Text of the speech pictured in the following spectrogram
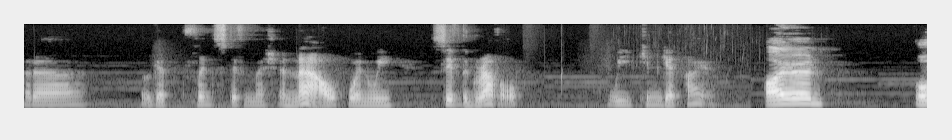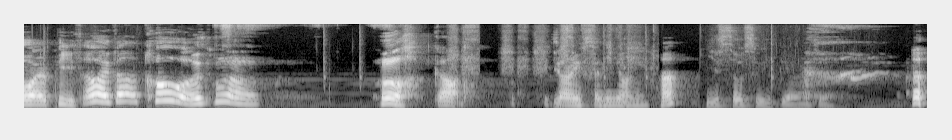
Ta-da! We'll get flint stiffen mesh, and now when we sieve the gravel, we can get iron. Iron, or piece. Oh, I got coal as well. Oh God! You're Sorry so for the sweet. yawning. Huh? You're so sweet, aren't you?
